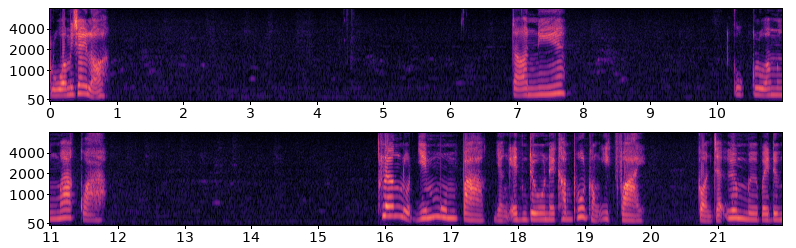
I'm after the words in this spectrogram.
กลัวไม่ใช่เหรอ ตอนนี้ กูกลัวมึงมากกว่า เพลิงหลุดยิ้มมุมปากอย่างเอ็นดูในคำพูดของอีกฝ่าย ก่อนจะเอื้อมมือไปดึง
